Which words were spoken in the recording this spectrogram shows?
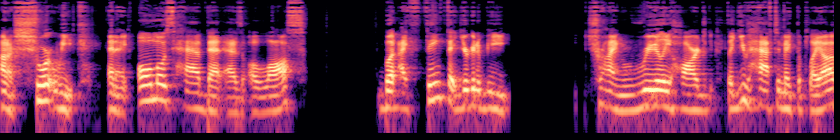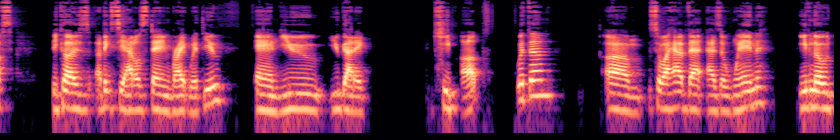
on a short week, and I almost have that as a loss. But I think that you're going to be trying really hard. Like you have to make the playoffs because I think Seattle's staying right with you, and you you got to keep up with them. Um, so I have that as a win, even though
